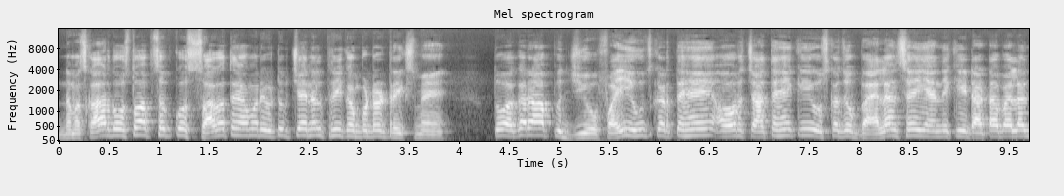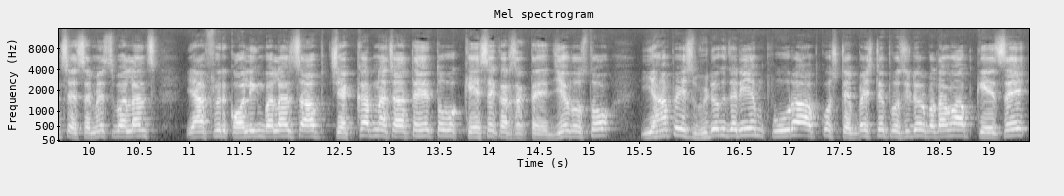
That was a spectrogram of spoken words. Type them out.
नमस्कार दोस्तों, आप सबको स्वागत है हमारे YouTube channel free computer tricks में। तो अगर आप जियो फाई यूज़ करते हैं और चाहते हैं कि उसका जो बैलेंस है, यानी कि डाटा बैलेंस एसएमएस बैलेंस या फिर कॉलिंग बैलेंस आप चेक करना चाहते हैं तो वो कैसे कर सकते हैं? जी हाँ दोस्तों, यहाँ पे इस वीडियो के ज़रिए हम पूरा आपको स्टेप बाय स्टेप प्रोसीड्योर बताऊँगा, आप कैसे,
